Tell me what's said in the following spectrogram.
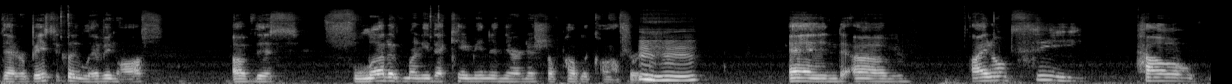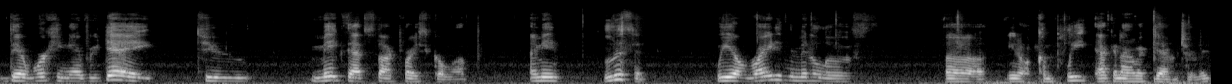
that are basically living off of this flood of money that came in in their initial public offering Mm-hmm. and um, I don't see how they're working every day to make that stock price go up. I mean, listen, we are right in the middle of uh, you know a complete economic downturn.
